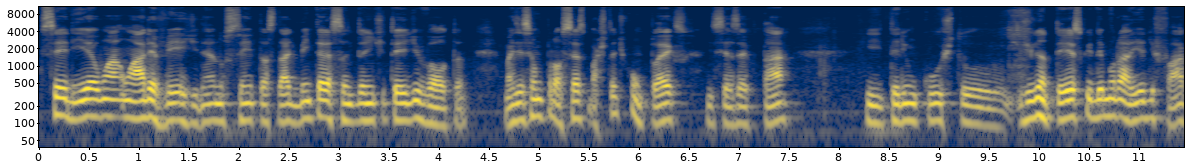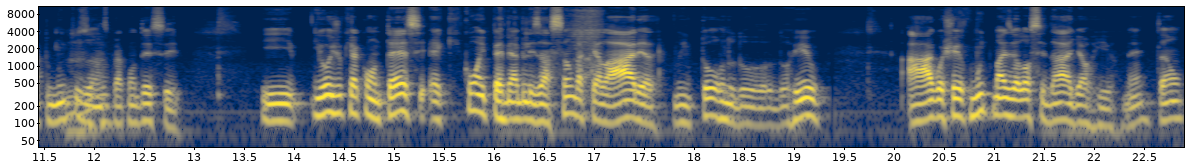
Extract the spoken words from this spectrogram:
seria uma, uma área verde, né? No centro da cidade, bem interessante da gente ter de volta. Mas esse é um processo bastante complexo de se executar e teria um custo gigantesco e demoraria de fato muitos uhum. anos para acontecer. E, e, hoje o que acontece é que com a impermeabilização daquela área no entorno do, do rio, a água chega com muito mais velocidade ao rio. Né? Então,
